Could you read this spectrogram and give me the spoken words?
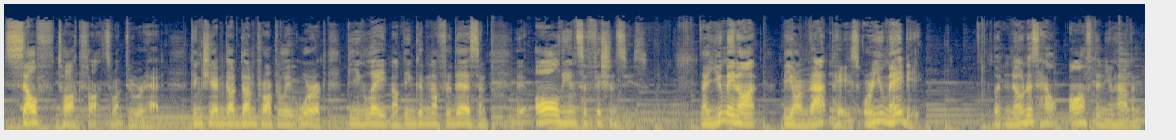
self-talk thoughts went through her head things she hadn't got done properly at work, being late, not being good enough for this, and eh, all the insufficiencies. Now, you may not be on that pace, or you may be, but notice how often you have an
